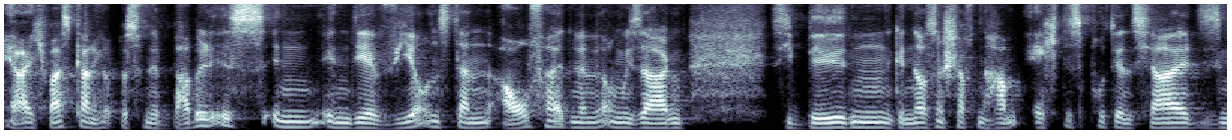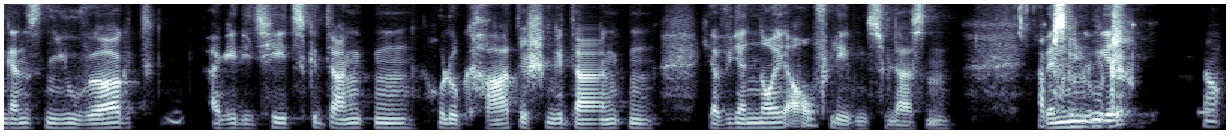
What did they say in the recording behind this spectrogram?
ja, ich weiß gar nicht, ob das so eine Bubble ist, in, in der wir uns dann aufhalten, wenn wir irgendwie sagen, sie bilden, Genossenschaften haben echtes Potenzial, diesen ganzen New Work, Agilitätsgedanken, holokratischen Gedanken ja wieder neu aufleben zu lassen. Absolut. Wenn wir, ja.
